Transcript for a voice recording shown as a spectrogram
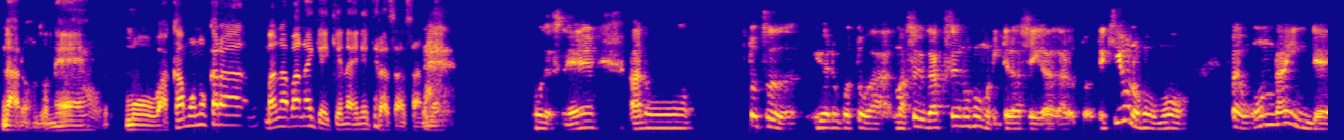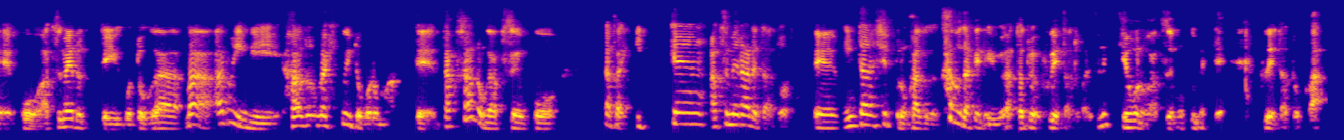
なるほどね。もう若者から学ばなきゃいけないね、寺澤さんね。そうですね。あの、一つ言えることは、まあそういう学生の方もリテラシーが上がると。で、企業の方も、やっぱりオンラインでこう集めるっていうことが、まあある意味ハードルが低いところもあって、たくさんの学生をこう、なんか一見集められたと。えーインターンシップの数が、数だけで言えば、例えば増えたとかですね。地方の学生も含めて増えたとか。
